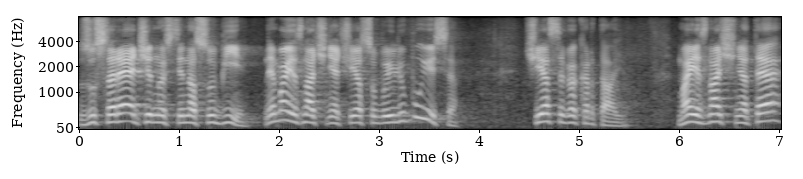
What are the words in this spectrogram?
зосередженості на собі. Не має значення, чи я собою любуюся, чи я себе картаю. Має значення те,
